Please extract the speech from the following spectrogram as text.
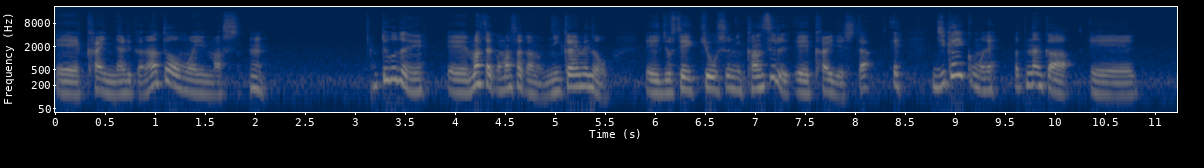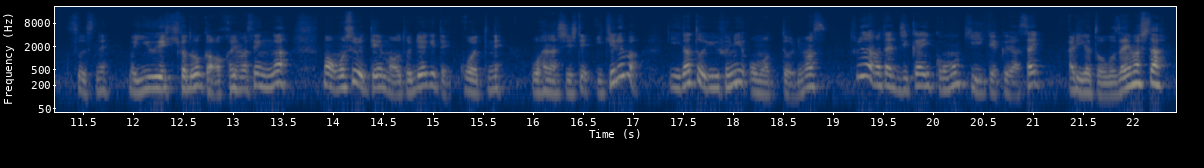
えー回になるかなと思います。うん、ということでね、えまさかまさかの2回目の、え女性恐怖症に関する、え回でした。え次回以降もねまたなんか、えーそうですね、まあ、有益かどうか分かりませんが、まあ、面白いテーマを取り上げてこうやってねお話ししていければいいなというふうに思っております。それではまた次回以降も聴いてください。ありがとうございました。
